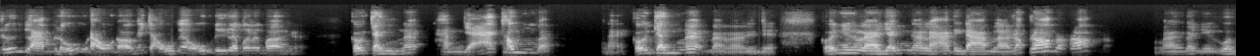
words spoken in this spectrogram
rưới làm lũ đầu đội cái chậu cái ủ đi lơ bơ lơ bơ. Coi chân đó hành giả thông đó Đấy, coi chân đó coi như là dân là a thì đàm là rót rót rót rót. Mà có như quần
